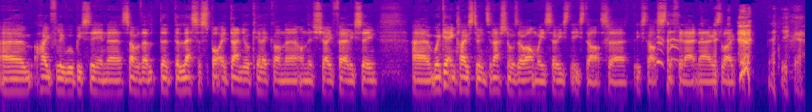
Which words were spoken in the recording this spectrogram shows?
Um, hopefully, we'll be seeing uh, some of the, the, the, lesser spotted Daniel Killick on on this show fairly soon. Uh, we're getting close to internationals, though, aren't we? So he, he starts uh, he starts sniffing out now. He's like, yeah,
